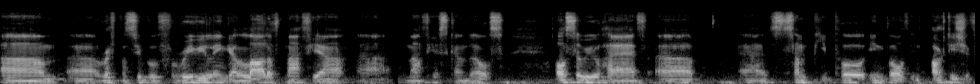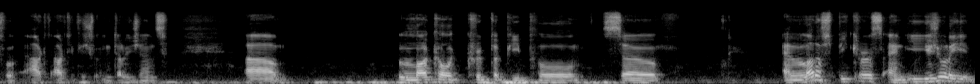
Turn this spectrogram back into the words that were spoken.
um, uh, responsible for revealing a lot of mafia uh, mafia scandals. Also, we will have some people involved in artificial art, artificial intelligence, um, local crypto people. So a lot of speakers, and usually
